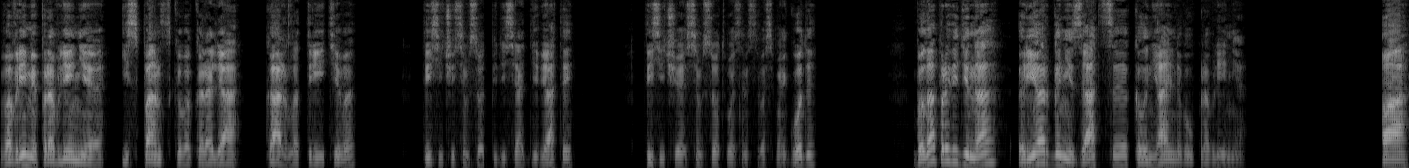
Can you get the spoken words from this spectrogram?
во время правления испанского короля Карла III 1759-1788 годы была проведена реорганизация колониального управления. А.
